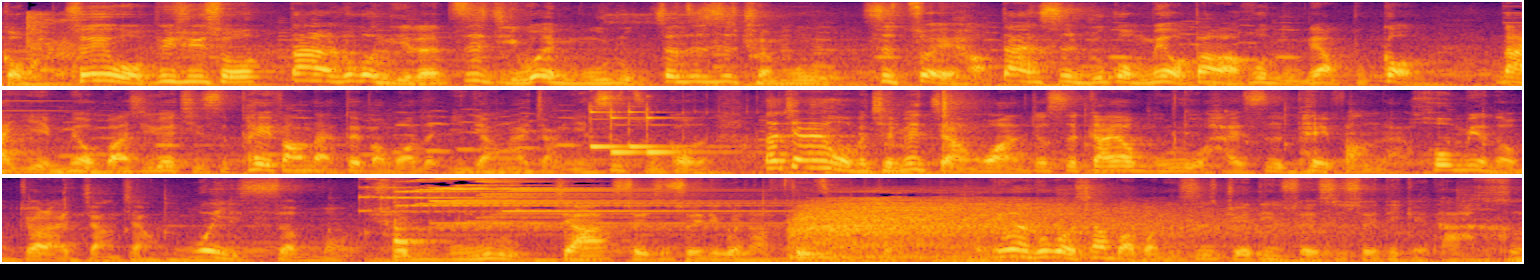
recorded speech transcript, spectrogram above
够的。所以我必须说，当然如果你能自己喂母乳，甚至是全母乳是最好，但是如果没有办法或乳量不够。那也没有关系，因为其实配方奶对宝宝的营养来讲也是足够的。那既然我们前面讲完，就是该要母乳还是配方奶，后面呢我们就要来讲讲为什么全母乳加随时随地喂它非常的重要。因为如果像宝宝你是决定随时随地给他喝，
